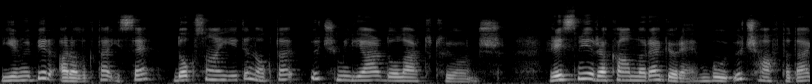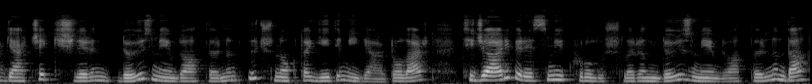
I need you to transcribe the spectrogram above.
21 Aralık'ta ise 97.3 milyar dolar tutuyormuş. Resmi rakamlara göre bu 3 haftada gerçek kişilerin döviz mevduatlarının 3.7 milyar dolar, ticari ve resmi kuruluşların döviz mevduatlarının da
